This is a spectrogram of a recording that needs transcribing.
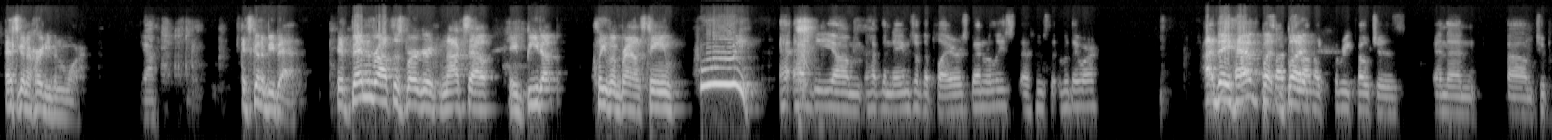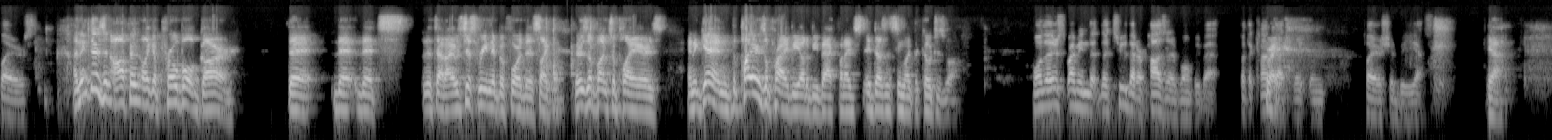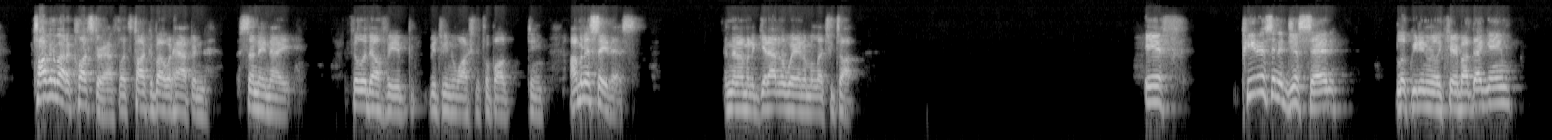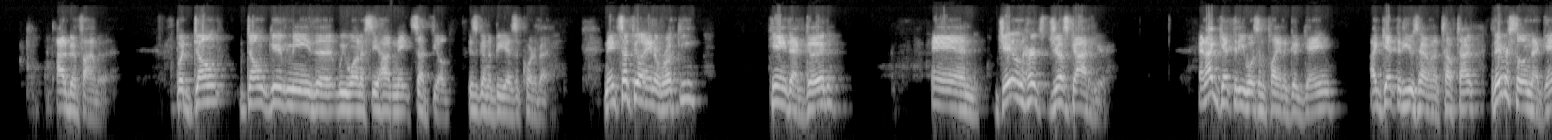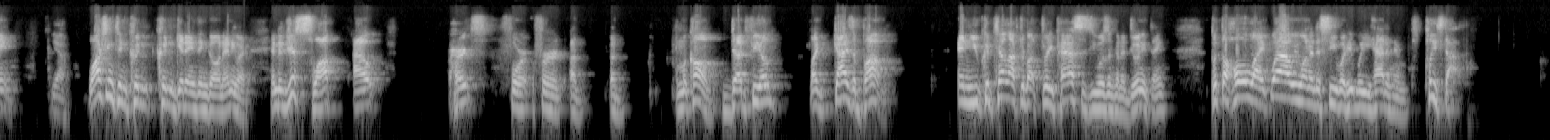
that's going to hurt even more. Yeah. it's going to be bad. If Ben Roethlisberger knocks out a beat up Cleveland Browns team, whoo Have the um have the names of the players been released? Uh, who's the, who they were? Uh, they have, but but like three coaches and then um, two players. I think there's an offense like a Pro Bowl guard that that that's that's out. I was just reading it before this. Like there's a bunch of players, and again, the players will probably be able to be back, but I just, it doesn't seem like the coaches will. Well, there's, I mean, the, the two that are positive won't be back, but the contact tracing players should be, yes. Yeah. Talking about a cluster F, let's talk about what happened Sunday night, Philadelphia between the Washington football team. I'm going to say this, and then I'm going to get out of the way and I'm going to let you talk. If Pederson had just said, look, we didn't really care about that game, I'd have been fine with it. But don't don't give me the we want to see how Nate Sudfeld is going to be as a quarterback. Nate Sudfeld ain't a rookie. He ain't that good. And Jalen Hurts just got here. And I get that he wasn't playing a good game. I get that he was having a tough time, but they were still in that game. Yeah. Washington couldn't couldn't get anything going anyway. And to just swap out Hurts for for a, a I'm gonna call him dud field, like guy's a bum. And you could tell after about three passes he wasn't gonna do anything. But the whole like, well, we wanted to see what he, what he had in him. Please stop.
